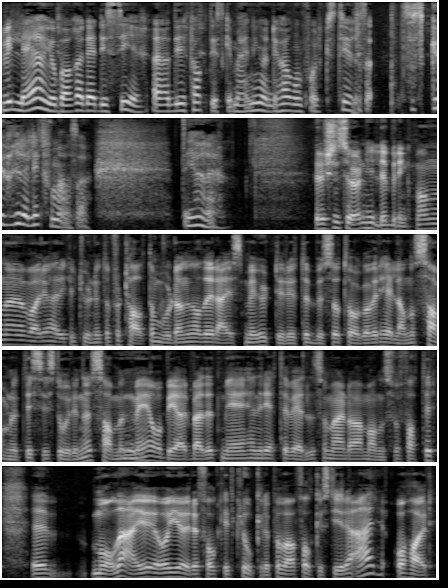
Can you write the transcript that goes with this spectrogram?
vi, ler jo bare det de sier, eh, de faktiske meningene de har om folkestyret, så, så skurrer det litt for meg, altså. Det gjør det. Regissøren Hilde Brinkmann eh, var jo her i Kulturnytt og fortalte om hvordan hun hadde reist med hurtigrute, buss og tog over hele landet og samlet disse historiene sammen med og bearbeidet med Henriette Wedel, som er da manusforfatter. Eh, målet er jo å gjøre folk litt klokere på hva folkestyret er, og har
